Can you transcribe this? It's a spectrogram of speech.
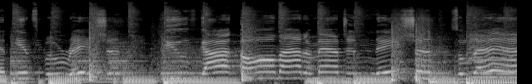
and inspiration. You've got all that imagination, so let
